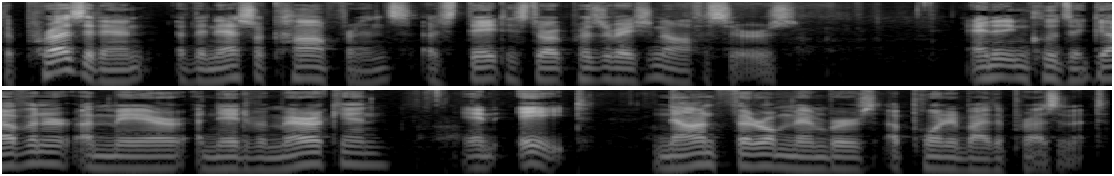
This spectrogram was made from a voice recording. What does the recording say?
the President of the National Conference of State Historic Preservation Officers, and it includes a governor, a mayor, a Native American, and eight non federal members appointed by the President.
